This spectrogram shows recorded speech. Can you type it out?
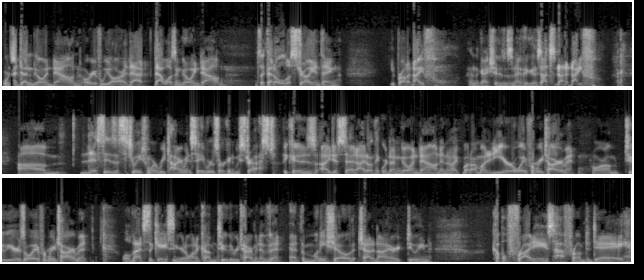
We're not done going down, or if we are, that that wasn't going down. It's like that old Australian thing. You brought a knife, and the guy shows his knife. He goes, "That's not a knife." Um, this is a situation where retirement savers are going to be stressed because I just said I don't think we're done going down, and they're like, "But I'm a year away from retirement, or I'm two years away from retirement." Well, if that's the case, and you're going to want to come to the retirement event at the Money Show that Chad and I are doing a couple Fridays from today.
